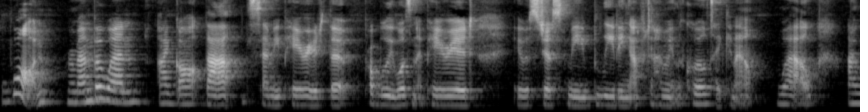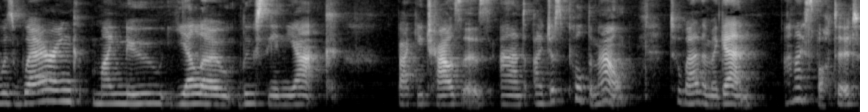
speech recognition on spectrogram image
One, remember when I got that semi-period that probably wasn't a period, it was just me bleeding after having the coil taken out? Well, I was wearing my new yellow Lucy and Yak baggy trousers and I just pulled them out to wear them again and I spotted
